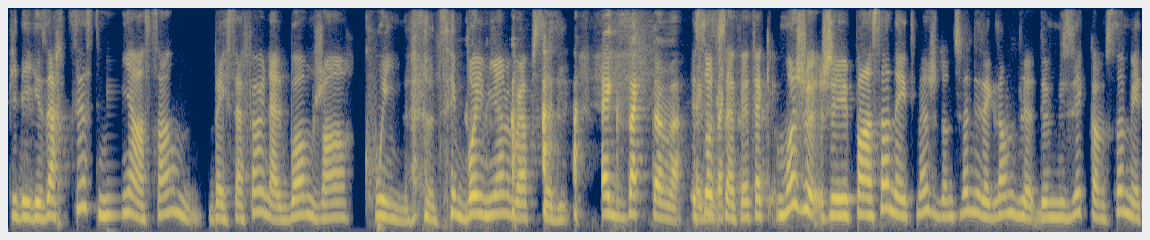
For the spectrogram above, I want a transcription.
Puis des artistes mis ensemble, ben, ça fait un album genre Queen, c'est Bohemian Rhapsody. Exactement. C'est ça que ça fait. fait que moi, j'ai pensé honnêtement, je donne souvent des exemples de, de musique comme ça, mais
